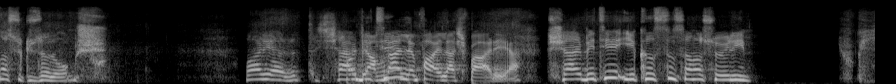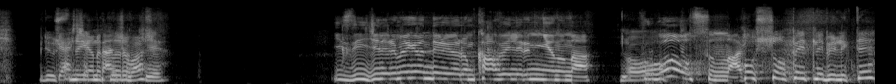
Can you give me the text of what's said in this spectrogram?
Nasıl güzel olmuş. Var ya şerbeti, Hocam benle paylaş bari ya. şerbeti yıkılsın sana söyleyeyim. Çok iyi. Bir de üstünde Gerçekten yanıkları çok var. iyi. İzleyicilerime gönderiyorum kahvelerin yanına. Oo. Kurban olsunlar. Hoş sohbetle birlikte.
